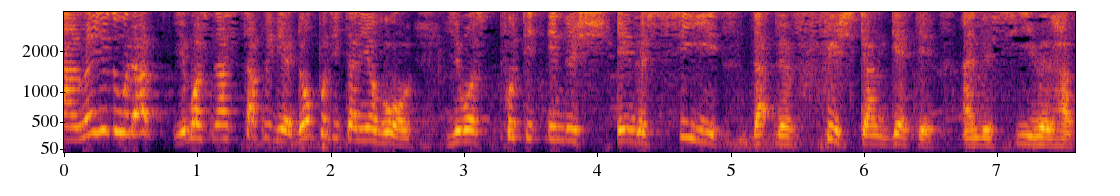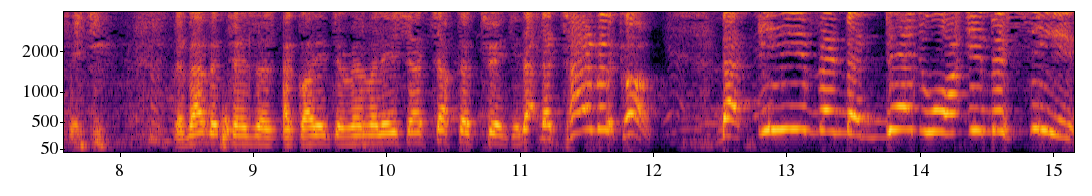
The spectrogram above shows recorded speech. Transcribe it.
And when you do that, you must not stop it there. Don't put it on your home. You must put it in the, in the sea that the fish can get it. And the sea will have it. The Bible tells us, according to Revelation chapter 20, that the time will come that even the dead who are in the sea,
